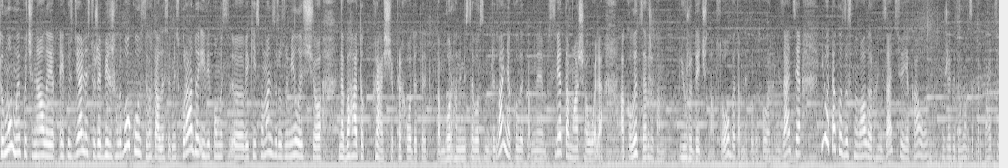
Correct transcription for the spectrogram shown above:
Тому ми починали якусь діяльність уже більш глибоку, зверталися в міську раду, і в якомусь е, в якийсь момент зрозуміли, що набагато краще приходити там в органи місцевого самоврядування, коли там не Свята, Маша, Оля, а коли це вже там юридична особа, там неприбуткова організація. І отак от заснували організацію, яка от вже відома в Закарпатті,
